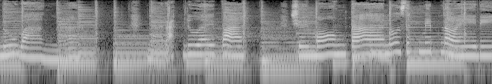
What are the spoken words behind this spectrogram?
หนูว่างนะน่ารักด้วยปะช่วยมองตาหนูสักนิดหน่อยดี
